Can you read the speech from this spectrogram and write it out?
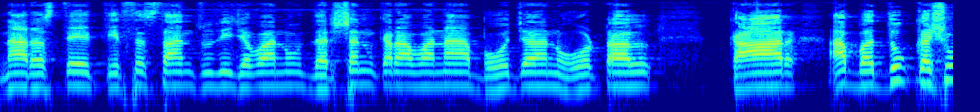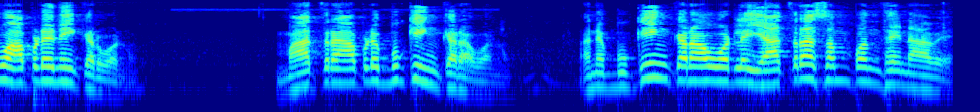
ના રસ્તે તીર્થસ્થાન સુધી જવાનું, દર્શન કરાવવાના, ભોજન, હોટલ, કાર, આ બધું કશું આપણે નહીં કરવાનું. માત્ર આપણે બુકિંગ કરાવવાનું. અને બુકિંગ કરાવવું એટલે યાત્રા સંપન્ન થઈને આવે.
